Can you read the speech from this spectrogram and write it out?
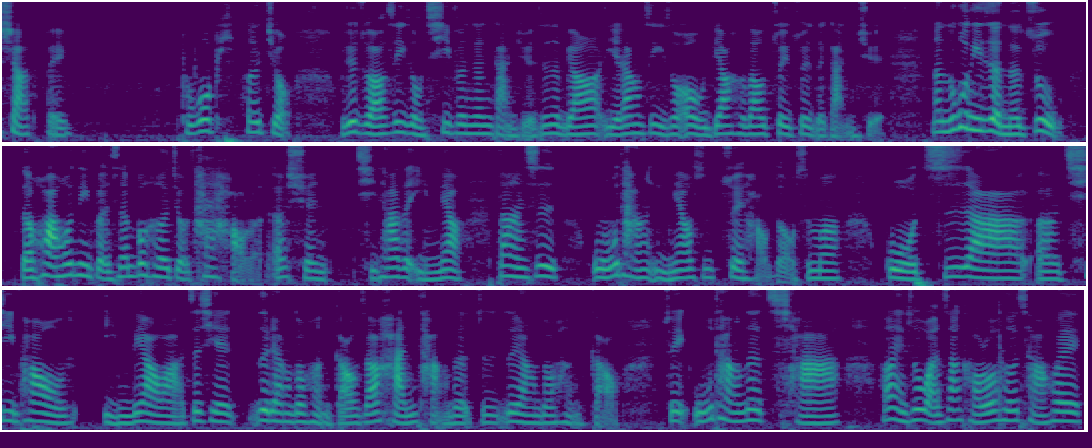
shot 杯。不过喝酒，我觉得主要是一种气氛跟感觉，真的不要也让自己说哦，一定要喝到醉醉的感觉。那如果你忍得住的话，或者你本身不喝酒，太好了。要选其他的饮料，当然是无糖饮料是最好的，什么果汁啊、呃气泡饮料啊，这些热量都很高，只要含糖的，就是热量都很高。所以无糖的茶，好像你说晚上烤肉喝茶会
